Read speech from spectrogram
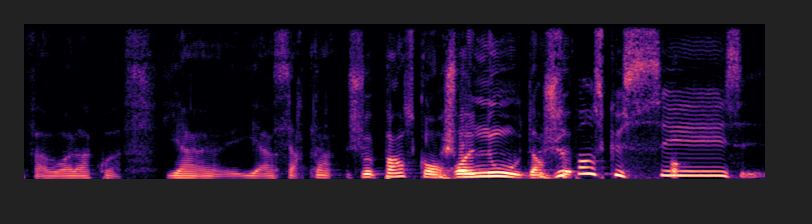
Enfin voilà quoi. Il y a, un- il y a un certain. Je pense qu'on renoue dans Je ce. pense que c'est c'est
